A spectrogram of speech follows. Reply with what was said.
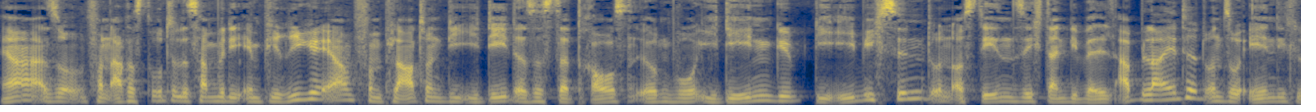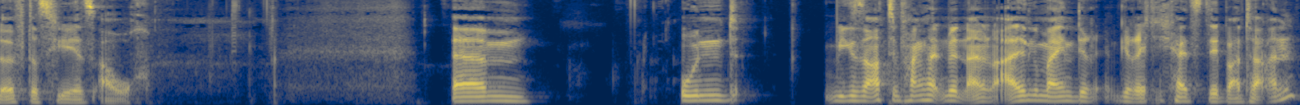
Ja, also von Aristoteles haben wir die Empirie geerbt, von Platon die Idee, dass es da draußen irgendwo Ideen gibt, die ewig sind und aus denen sich dann die Welt ableitet und so ähnlich läuft das hier jetzt auch. Ähm, und wie gesagt, wir fangen halt mit einer allgemeinen Gerechtigkeitsdebatte an.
